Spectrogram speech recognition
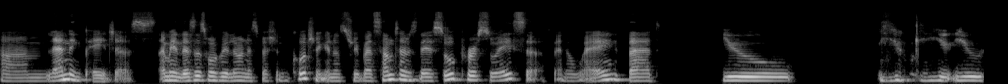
um, landing pages. I mean, this is what we learn, especially in the coaching industry, but sometimes they're so persuasive in a way that you you you you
